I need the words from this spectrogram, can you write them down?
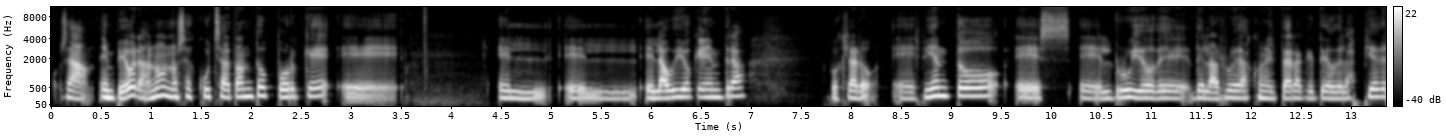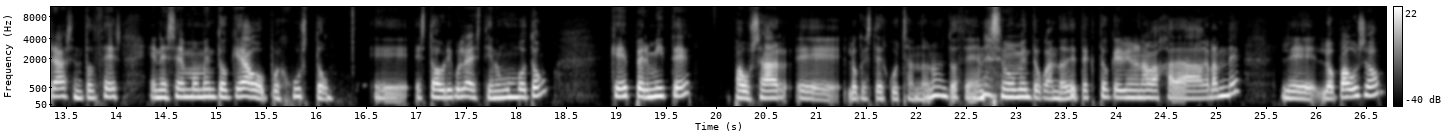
o sea, empeora, ¿no? No se escucha tanto porque el, el audio que entra pues claro, es viento, es el ruido de, las ruedas con el taraqueteo de las piedras. Entonces, en ese momento que hago, pues justo eh, estos auriculares tienen un botón que permite pausar eh, lo que esté escuchando, ¿no? Entonces, en ese momento, cuando detecto que viene una bajada grande, le, lo pauso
